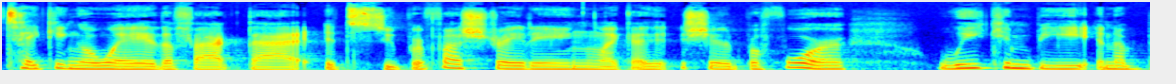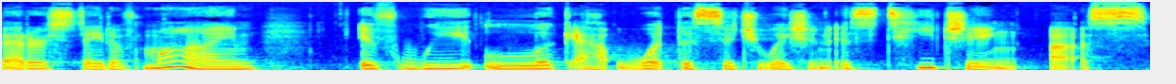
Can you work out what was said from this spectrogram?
taking away the fact that it's super frustrating, like I shared before, we can be in a better state of mind if we look at what the situation is teaching us.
